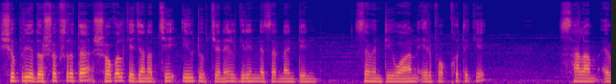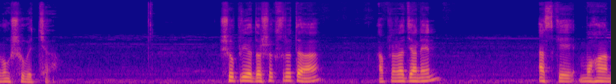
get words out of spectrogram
সুপ্রিয় দর্শক শ্রোতা, সকলকে জানাচ্ছি YouTube channel green nature nineteen seventy ওয়ানের পক্ষ থেকে সালাম এবং শুভেচ্ছা। সুপ্রিয় দর্শক শ্রোতা, আপনারা জানেন, আজকে মহান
